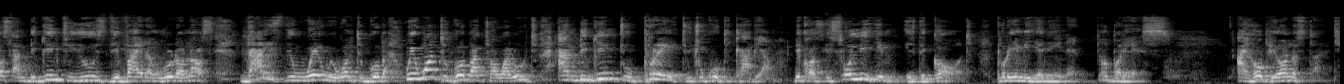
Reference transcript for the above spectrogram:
us and begin to use divide and rule on us. That is the way we want to go back. We want to go back to our root and begin to pray to Chuko because it's only him is the God. Nobody else. I hope you understand.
